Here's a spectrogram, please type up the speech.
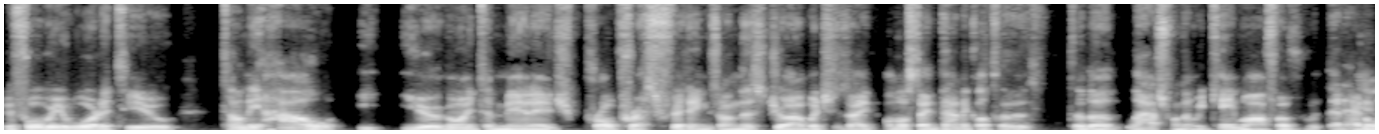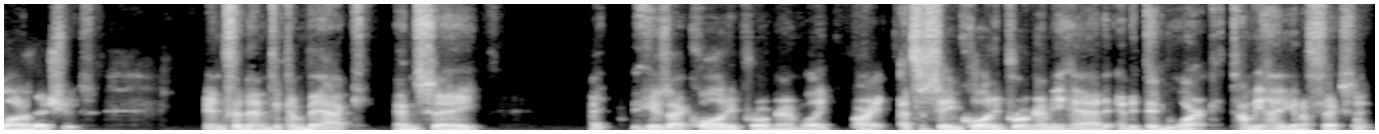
Before we award it to you, tell me how you're going to manage ProPress fittings on this job, which is i- almost identical to the, to the last one that we came off of that had a lot of issues. And for them to come back and say, here's our quality program. Like, all right, that's the same quality program you had and it didn't work. Tell me how you're going to fix it.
